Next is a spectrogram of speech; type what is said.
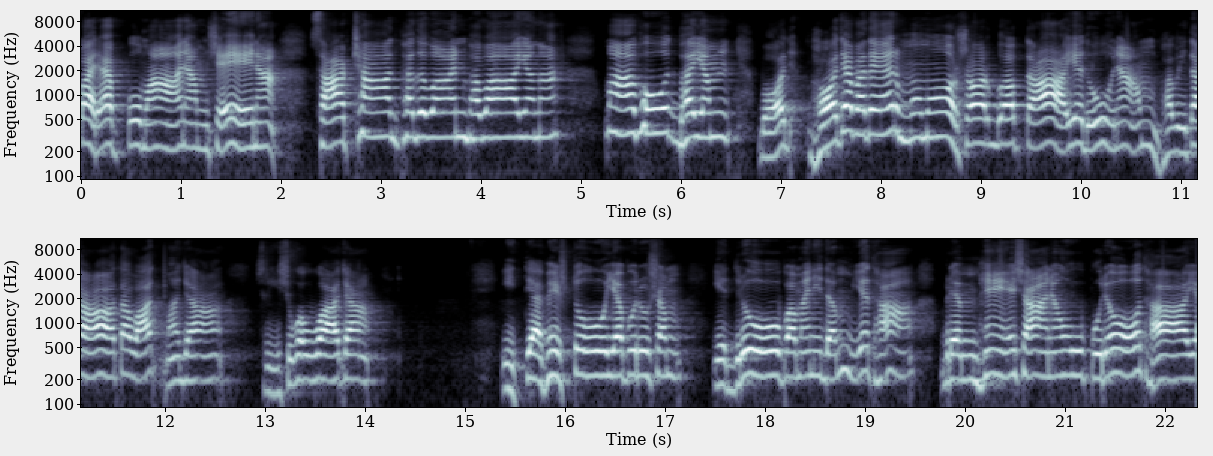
പരപ്പുമാനംശേന സാക്ഷാത് ഭഗവാൻ ഭവായ ന മാ ഭൂദ്ഭയം ഭോജ ഭോജപതേർമുമോർഷോർഗോപ്തായദൂനാം ഭവിതാ തവാത്മജ ശ്രീശുഗൗവാച ഇത്യഭിഷ്ടൂയ പുരുഷം യദ്രൂപമനിദം യഥാ ബ്രഹ്മേശാനൗ പുരോധായ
